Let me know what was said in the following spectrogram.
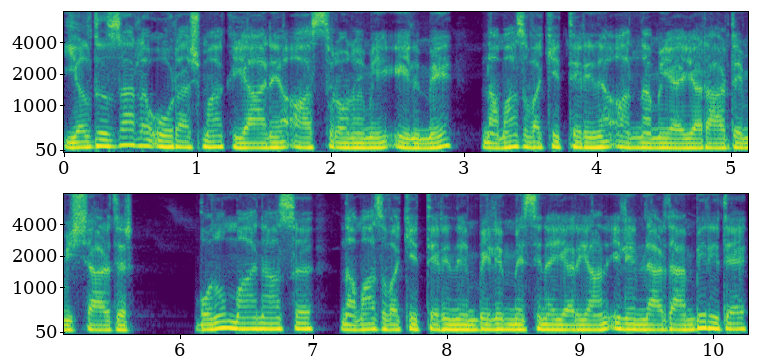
Yıldızlarla uğraşmak yani astronomi ilmi, namaz vakitlerini anlamaya yarar demişlerdir. Bunun manası namaz vakitlerinin bilinmesine yarayan ilimlerden biri de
